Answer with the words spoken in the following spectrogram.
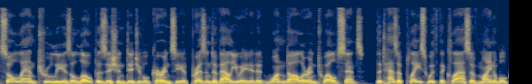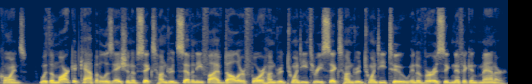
So land truly is a low-position digital currency at present evaluated at $1.12 that has a place with the class of mineable coins with a market capitalization of $675 423 622 in a very significant manner.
